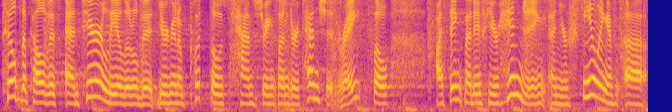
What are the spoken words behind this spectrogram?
tilt the pelvis anteriorly a little bit, you're going to put those hamstrings under tension, right? So I think that if you're hinging and you're feeling a, a,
